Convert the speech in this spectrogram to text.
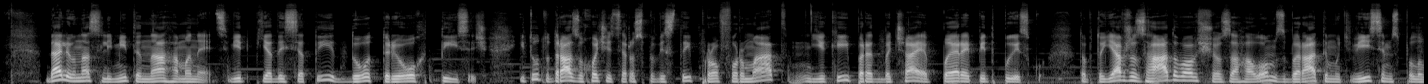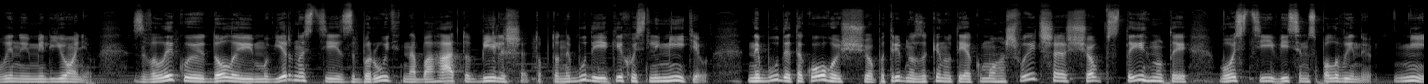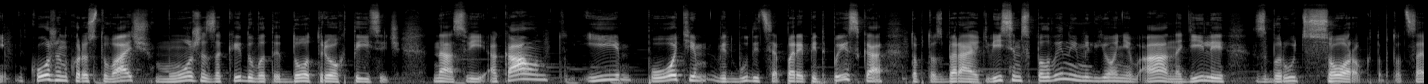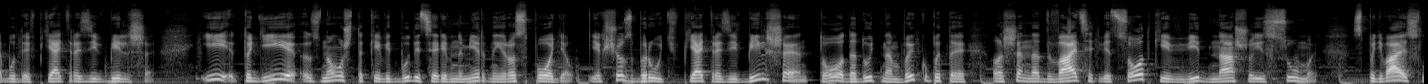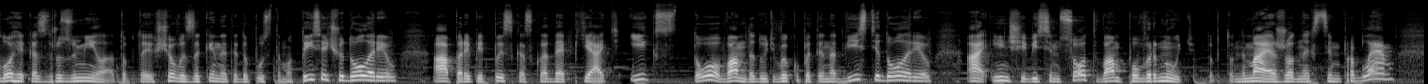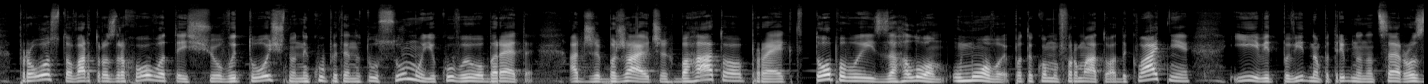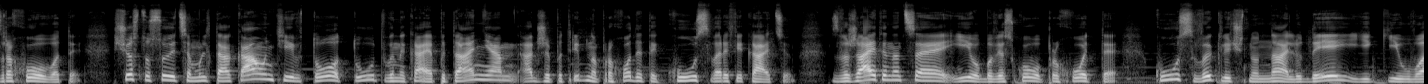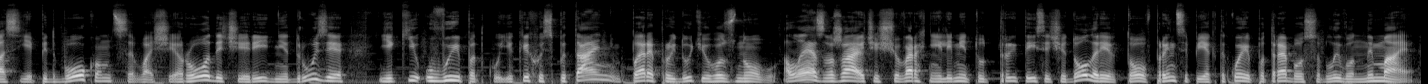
Далі у нас ліміти на гаманець від 50 до 3 тисяч. І тут одразу хочеться розповісти про формат, який передбачає перепідписку. Тобто я вже згадував, що загалом збиратимуть 8,5 мільйонів. З великою долею ймовірності зберуть набагато більше, тобто не буде якихось лімітів, не буде такого, що потрібно закинути якомога швидше, щоб встигнути ось ці 8,5. Ні, кожен користувач може закидувати до 3000 на свій аккаунт, і потім відбудеться перепідписка, тобто збирають 8,5 мільйонів, а на ділі зберуть 40, тобто це буде в 5 разів більше. І тоді знову ж таки відбудеться рівномірний розподіл. Якщо зберуть в 5 разів більше, то дадуть нам викупити лише на 20% від нашої суми. Сподіваюсь, логіка зрозуміла. Тобто, якщо ви закинете, допустимо, 1000 доларів, а перепідписка складе 5х, то вам дадуть викупити на 200 доларів, а інші 800 вам повернуть. Тобто немає жодних з цим проблем. Просто варто розраховувати, що ви точно не купите на ту суму, яку ви оберете. Адже бажаючих багато, проект топовий, загалом умови по такому формату адекватні, і відповідно потрібно на це розраховувати. Що стосується мультиаккаунтів, то тут виникає питання, адже потрібно проходити курс верифікацію. Зважайте на це і обов'язково проходьте курс виключно на людей, які у вас є під боком, це ваші родичі, рідні, друзі, які у випадку якихось питань перепройдуть його знову. Але зважаючи, що верхній ліміт тут 3000 доларів, то в принципі як такої потреби особливо немає.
